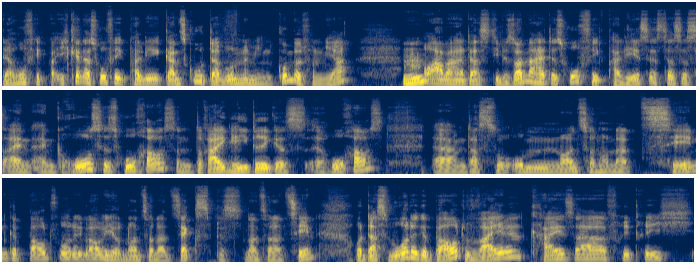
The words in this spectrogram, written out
Der Hofweg, ich kenne das Hofwegpalais ganz gut. Da wohnt nämlich ein Kumpel von mir. Mhm. Aber das, die Besonderheit des Hofwegpalais ist, das ist ein, ein großes Hochhaus, ein dreigliedriges äh, Hochhaus, ähm, das so um 1910 gebaut wurde, glaube ich, und 1906 bis 1910. Und das wurde gebaut, weil Kaiser Friedrich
